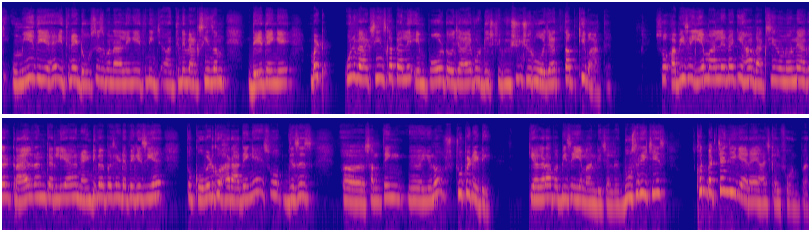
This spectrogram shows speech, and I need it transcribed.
कि उम्मीद ये है इतने डोसेस बना लेंगे, इतनी, इतने वैक्सीन हम दे देंगे बट उन वैक्सीन का पहले इम्पोर्ट हो जाए, वो डिस्ट्रीब्यूशन शुरू हो जाए, तब की बात है। सो so, अभी से ये मान लेना कि हाँ वैक्सीन उन्होंने अगर ट्रायल रन कर लिया है नाइन्टी फाइव परसेंट एफिकेसी है तो कोविड को हरा देंगे। So this is something you know stupidity कि अगर आप अभी से ये मान के चल रहे दूसरी चीज़ खुद बच्चन जी कह रहे हैं आजकल फ़ोन पर।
